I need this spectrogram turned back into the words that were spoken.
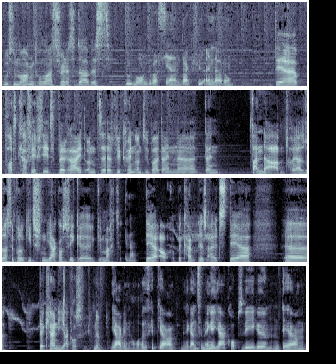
Guten Morgen, Thomas. Schön, dass du da bist. Guten Morgen, Sebastian. Danke für die Einladung. Der Podcafé steht bereit und äh, wir können uns über dein, äh, dein Wanderabenteuer, also du hast den portugiesischen Jakobsweg äh, gemacht, genau. der auch bekannt ist als der äh, der kleine Jakobsweg, ne? Ja, genau. Also es gibt ja eine ganze Menge Jakobswege. Der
